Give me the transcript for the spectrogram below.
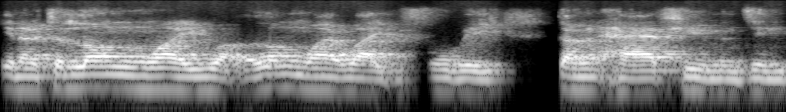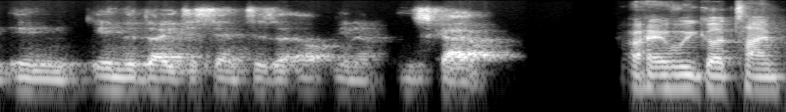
you know it's a long way a long way away before we don't have humans in in in the data centers at you know in scale all right, we got time.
